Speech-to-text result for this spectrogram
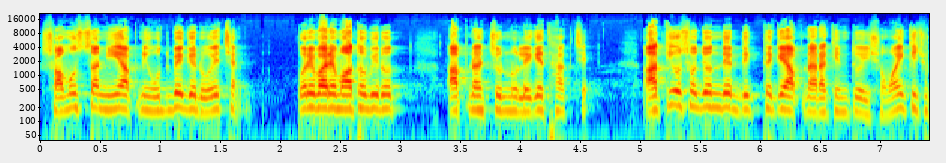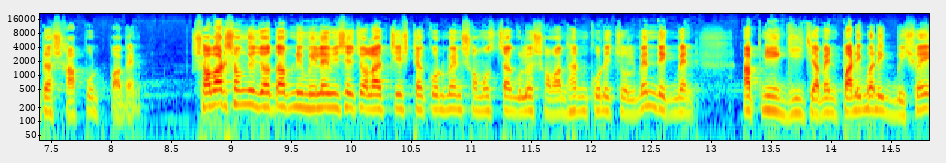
সমস্যা নিয়ে আপনি উদ্বেগে রয়েছেন। পরিবারে মতবিরোধ আপনার জন্য লেগে থাকছে। আত্মীয় স্বজনদের দিক থেকে আপনারা কিন্তু এই সময় কিছুটা সাপোর্ট পাবেন। সবার সঙ্গে যত আপনি মিলেমিশে চলার চেষ্টা করবেন, সমস্যাগুলো সমাধান করে চলবেন, দেখবেন আপনি এগিয়ে যাবেন। পারিবারিক বিষয়ে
